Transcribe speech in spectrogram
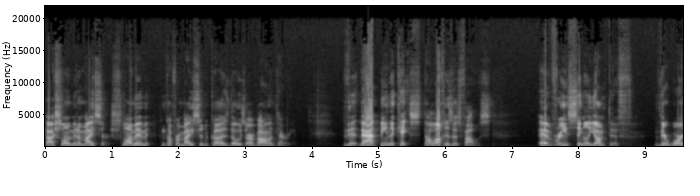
Vashlomim in a Meiser. Shlomim can come from Meiser because those are voluntary. Th- that being the case, the halach is as follows: every single yomtiv, there were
